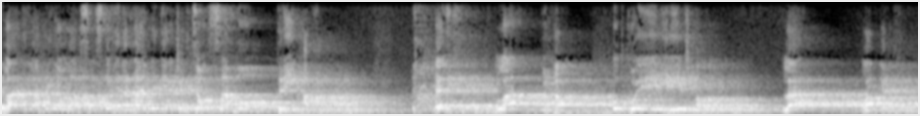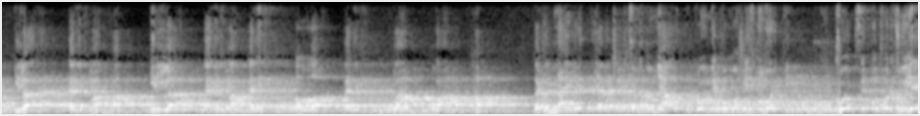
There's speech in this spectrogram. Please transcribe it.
la ilaha illallah sastavljena najvrednija rečenica od samo tri harfa. Elif, lam i ha, od koje je i riječ Allah. La. Ilaha, elif, lam, ha. Illa, elif, lam, elif. Allah, elif, lam, lam, ha. Dakle, najvrednija rečenica na dunjalu koju neko može izgovoriti, kojom se potvrđuje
